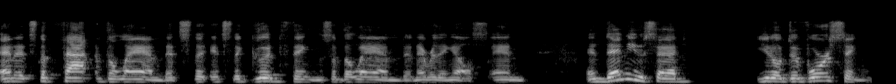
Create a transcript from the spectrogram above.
and it's the fat of the land. It's the it's the good things of the land and everything else. And and then you said, you know, divorcing.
